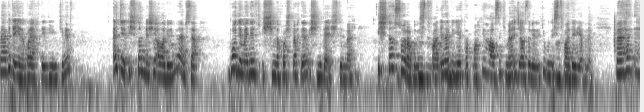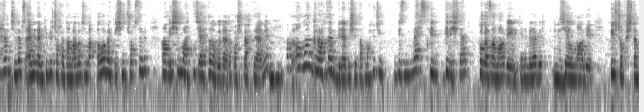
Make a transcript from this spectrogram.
Və bir də yenə bayaq dediyim kimi, əgər işdən bir şey ala bilmirəmsə, bu demək deyil ki, işimlə xoşbəxtəm, işimi dəyişdirmək. İşdən sonra bunu istifadə elə bir yer tapmaq ki, hansı ki mənə icazə verir ki, bunu istifadə edə bilim. Və hə, həmçində məsələn əminəm ki, bir çox adamlar da ola bilər ki, işini çox sevir, amma işin maddi cəhətdən o qədər də xoşbəxt eləmir. Amma ondan qıraqda belə bir şey tapmaq üçün biz məhz bir bir işdən pul qazanmalı deyilik. Yəni belə bir Hı -hı. şey olmalı deyil. Bir çox işdən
